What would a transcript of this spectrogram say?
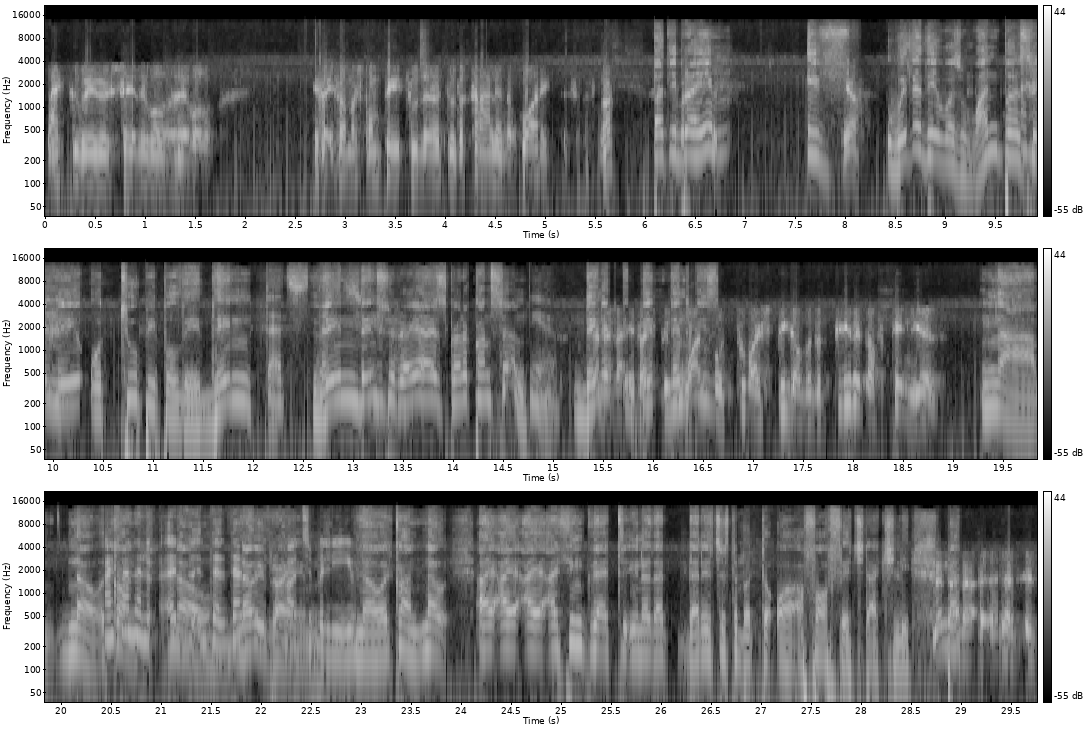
like we would say they will. They will. If, if I must compare to the to the kraal and the quarry, it's, it's not. But Ebrahim, if Yeah. Whether there was one person there or two people there, then That's, that's then then yeah. Soraya has got a concern. Yeah. Then, And it, if I then, speak then one is, or two, I speak over the period of ten years. nah, no, it I can't. find that, uh, no, th- th- that's no, hard to believe. No, it can't. No, I, I, I, I think that you know that that is just a bit uh, far fetched, actually. No, no, but no. It, it,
